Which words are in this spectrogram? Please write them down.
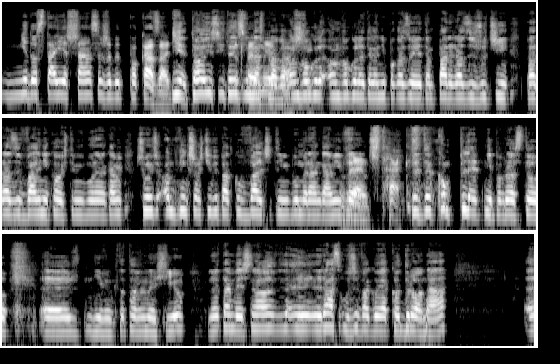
nie dostaje szansy, żeby pokazać. Nie, to jest, i to jest inna sprawa. On w, ogóle, on w ogóle tego nie pokazuje, tam parę razy rzuci, parę razy walnie kogoś tymi bumerangami. Szczególnie, on w większości wypadków walczy tymi bumerangami wręcz. Wręcz, tak. To, to kompletnie po prostu, e, nie wiem kto to wymyślił. No tam wiesz, no, e, raz używa go jako drona. E,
